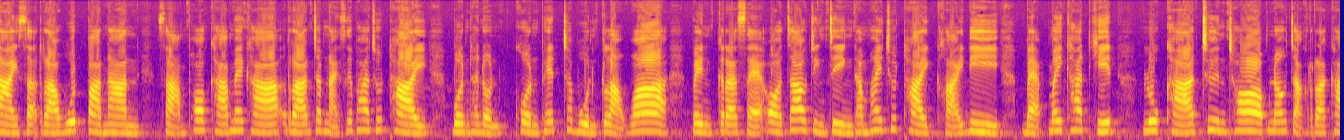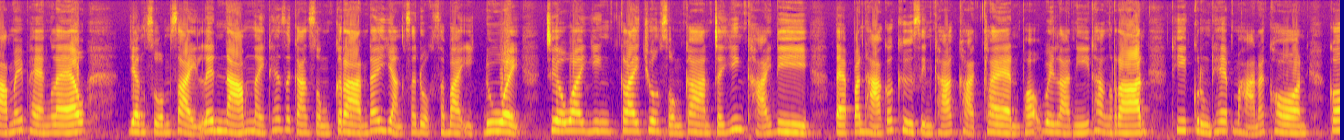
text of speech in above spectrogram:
นายสราวุฒิปานันสามพ่อค้าแม่ค้าร้านจำหน่ายเสื้อผ้าชุดไทย บนถนนคนเพชรบูรณ์กล่าวว่า เป็นกระแสอเจ้าจริง ๆทำให้ชุดไทยขายดี แบบไม่คาดคิด ลูกค้าชื่นชอบ นอกจากราคาไม่แพงแล้วยังสวมใส่เล่นน้ำในเทศกาลสงกรานได้อย่างสะดวกสบายอีกด้วย เชื่อว่ายิ่งใกล้ช่วงสงการจะยิ่งขายดี แต่ปัญหาก็คือสินค้าขาดแคลน เพราะเวลานี้ทางร้านที่กรุงเทพมหานคร ก็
